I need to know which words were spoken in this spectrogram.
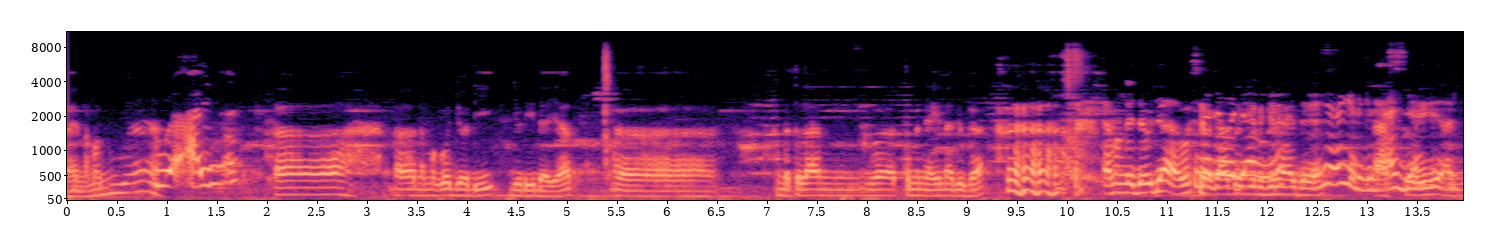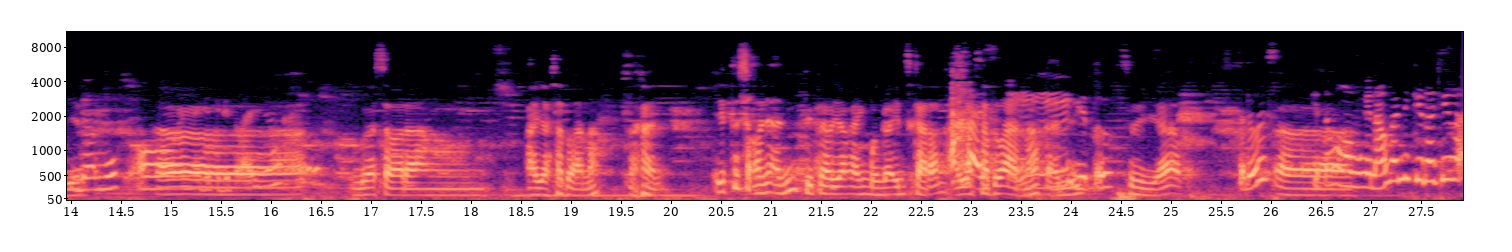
Eh, nama gua. Dua aing Eh, eh, nama gua Jody, Jody Dayat. Eh, kebetulan gua temennya Ina juga. Emang gak jauh-jauh, circle tuh jauh-jauh gini-gini aja ya. Iya, gini-gini aja Asli, anjir. Gak move on, gitu-gitu aja gua seorang ayah satu anak. Itu soalnya anjing titel yang aing banggain sekarang ayah satu Asik, anak anjing. gitu. Siap. Terus, Eh, kita mau ngomongin apa nih kira-kira?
